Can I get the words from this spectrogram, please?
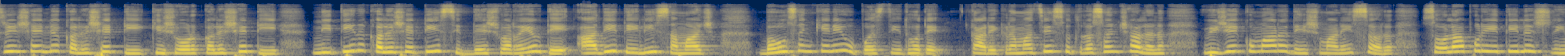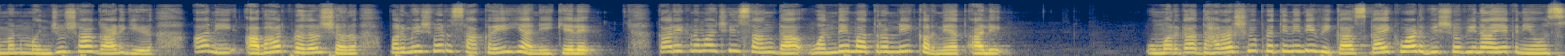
श्रीशैल्य कलशेट्टी किशोर कलशेट्टी नितीन कलशेट्टी सिद्धेश्वर रेवते आदी तेली समाज बहुसंख्येने उपस्थित होते. कार्यक्रमाचे सूत्रसंचालन विजयकुमार देशमाने सर सोलापूर येथील श्रीमन मंजुषा गाडगीळ आणि आभार प्रदर्शन परमेश्वर साखरे यांनी केले. कार्यक्रमाची सांगता वंदे मातरमने करण्यात आली. उमरगा धाराशिव प्रतिनिधी विकास गायकवाड विश्वविनायक न्यूज.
